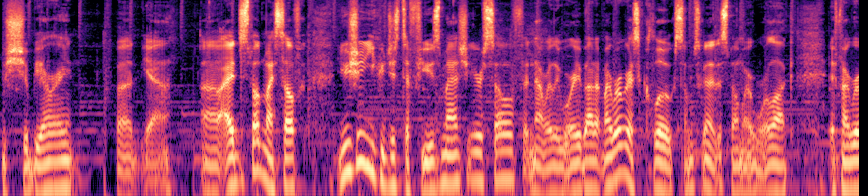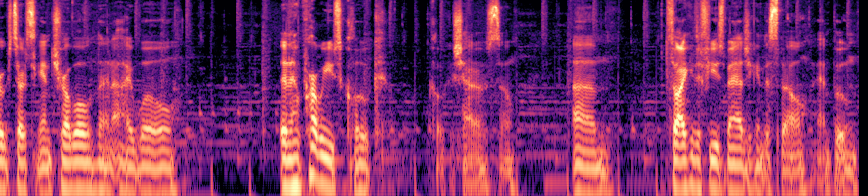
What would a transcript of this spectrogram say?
we should be alright. But yeah, uh, I dispelled myself. Usually you could just diffuse magic yourself and not really worry about it. My rogue has cloak, so I'm just to dispel my warlock. If my rogue starts to get in trouble, then I will... Then I'll probably use cloak. Cloak of shadows, so... Um, so I can diffuse magic and dispel, and boom.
